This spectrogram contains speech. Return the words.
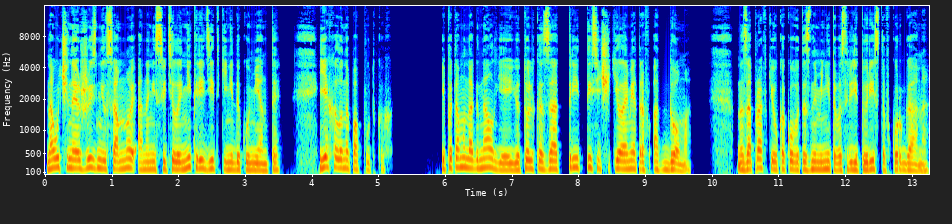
Наученная жизнью со мной, она не светила ни кредитки, ни документы. Ехала на попутках. И потому нагнал я ее только за три тысячи километров от дома, на заправке у какого-то знаменитого среди туристов кургана.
